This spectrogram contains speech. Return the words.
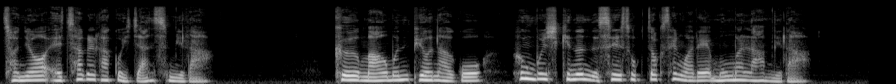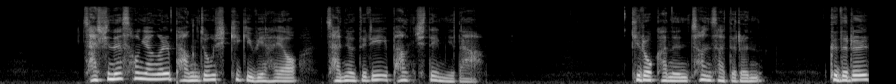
전혀 애착을 갖고 있지 않습니다. 그 마음은 변하고 흥분시키는 세속적 생활에 목말라 합니다. 자신의 성향을 방종시키기 위하여 자녀들이 방치됩니다. 기록하는 천사들은 그들을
